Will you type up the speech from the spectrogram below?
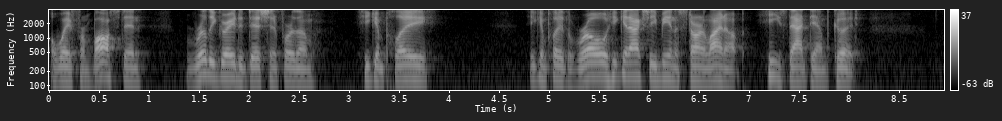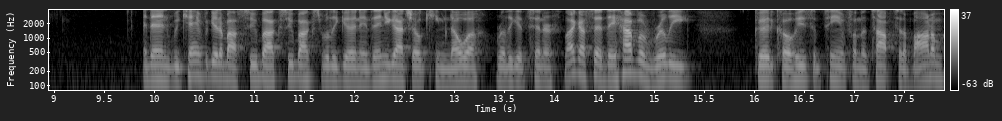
away from Boston. Really great addition for them. He can play. He can play the role. He can actually be in a starting lineup. He's that damn good. And then we can't forget about Zubac. Zubac's really good. And then you got Joakim Noah, really good center. Like I said, they have a really good cohesive team from the top to the bottom.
